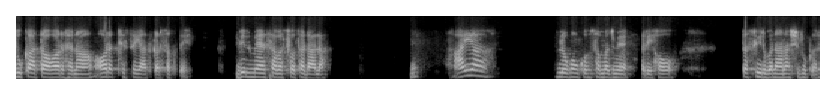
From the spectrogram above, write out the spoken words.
دکھ آتا اور ہے نا، اور اچھے سے یاد کر سکتے۔ دل میں ایسا وسوسہ ڈالا۔ آیا لوگوں کو سمجھ میں، ارے ہو، تصویر بنانا شروع کرے۔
